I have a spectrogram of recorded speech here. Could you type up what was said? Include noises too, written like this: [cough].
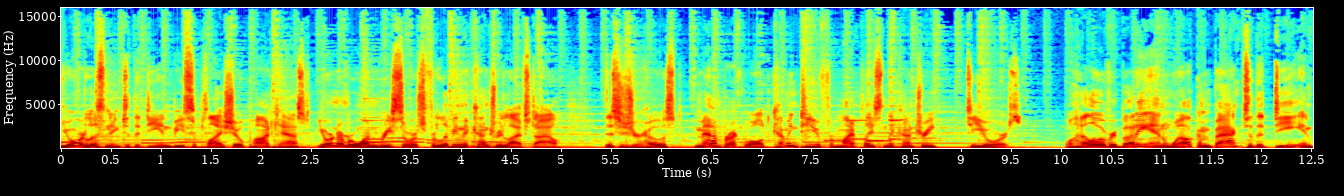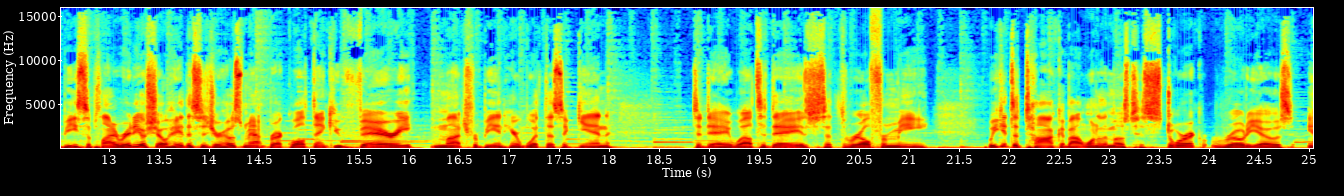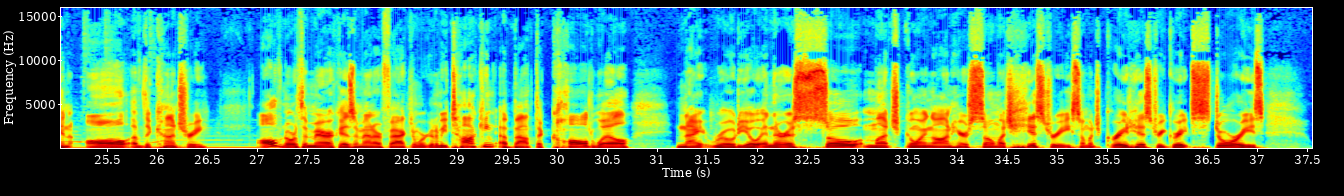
You're listening to the D&B Supply Show podcast, your number one resource for living the country lifestyle. This is your host, Matt Breckwald, coming to you from my place in the country to yours. Well, hello everybody, and welcome back to the D&B Supply Radio Show. Hey, this is your host Matt Breckwald. Thank you very much for being here with us again today. Well, today is just a thrill for me. We get to talk about one of the most historic rodeos in all of the country all of North America, as a matter of fact. And we're going to be talking about the Caldwell Night Rodeo. And there is so much going on here, so much history, so much great history, great stories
